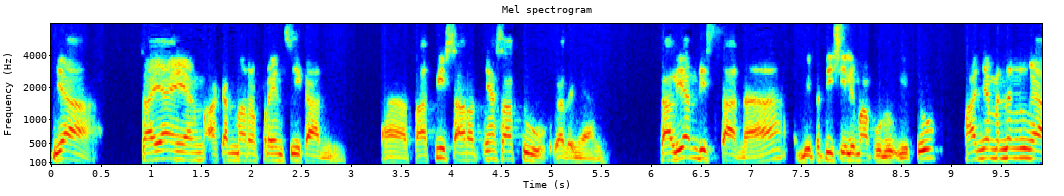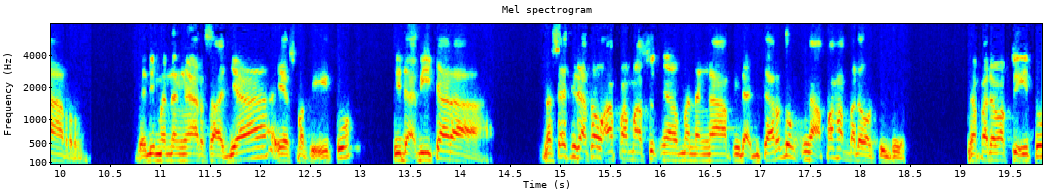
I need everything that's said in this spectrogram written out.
ya saya yang akan mereferensikan. Uh, tapi syaratnya satu katanya kalian di sana di petisi 50 itu hanya mendengar. Jadi mendengar saja ya seperti itu, tidak bicara. Nah saya tidak tahu apa maksudnya mendengar tidak bicara tuh nggak paham pada waktu itu. Nah pada waktu itu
